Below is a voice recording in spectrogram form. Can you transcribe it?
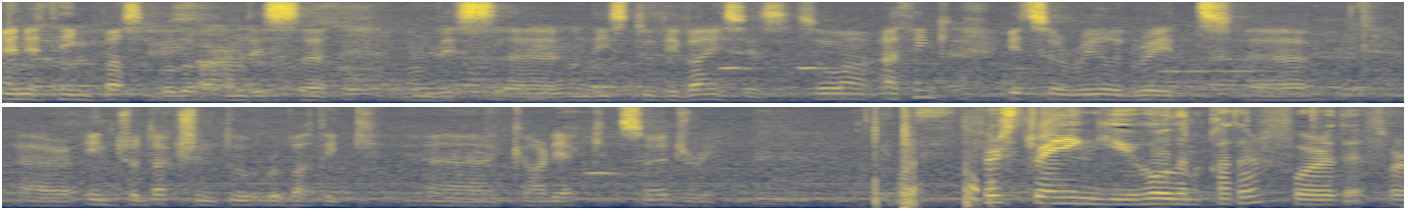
anything possible on this on this on these two devices. So I think it's a real great introduction to robotic cardiac surgery first training you hold in Qatar for the for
